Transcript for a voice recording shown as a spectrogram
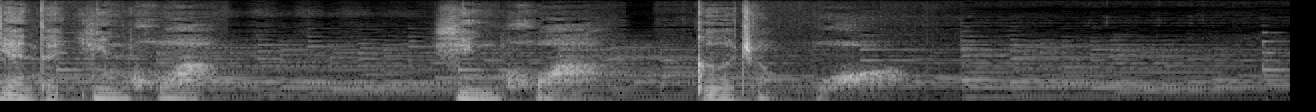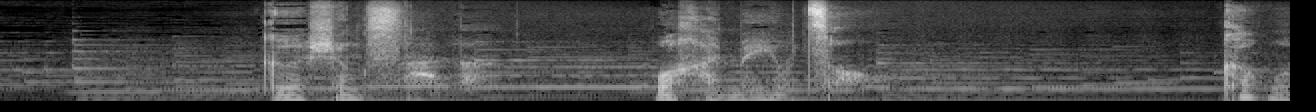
眼的樱花，樱花隔着我。歌声散了，我还没有走，可我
